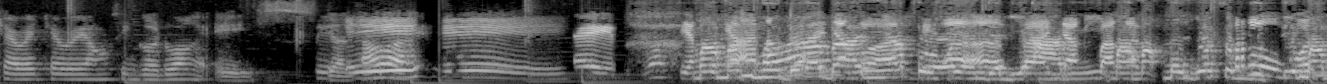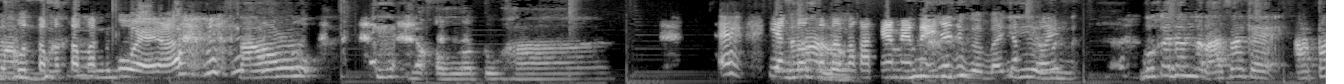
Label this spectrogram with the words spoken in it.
cewek-cewek yang single doang ya? Eh, jangan salah. eh, eh. Mama muda banyak banyak loh, yang jadi army. banget. Mama mau gue perlu sebutin gue mama sebut temen-temen gue ya tahu. Ya Allah Tuhan. Eh yang nonton sama kakek neneknya juga banyak iya loh bener. Gue kadang ngerasa kayak apa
